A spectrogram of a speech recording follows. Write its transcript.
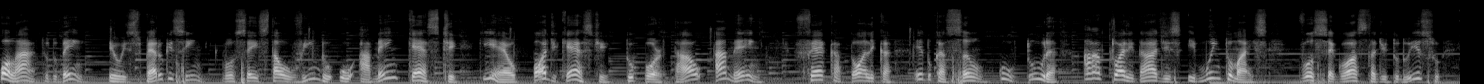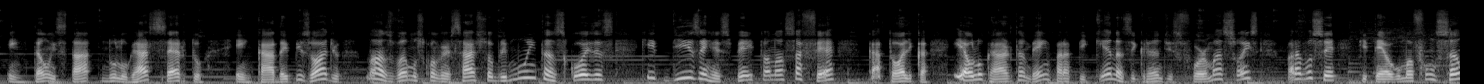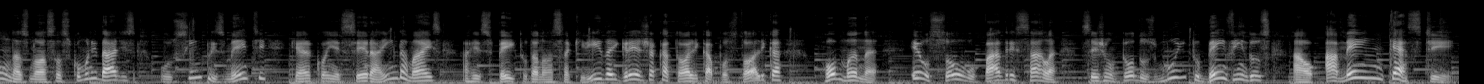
Olá, tudo bem? Eu espero que sim. Você está ouvindo o Amémcast, que é o podcast do portal Amém. Fé católica, educação, cultura, atualidades e muito mais. Você gosta de tudo isso? Então está no lugar certo. Em cada episódio, nós vamos conversar sobre muitas coisas que dizem respeito à nossa fé católica e é o lugar também para pequenas e grandes formações para você que tem alguma função nas nossas comunidades ou simplesmente quer conhecer ainda mais a respeito da nossa querida Igreja Católica Apostólica Romana. Eu sou o Padre Sala. Sejam todos muito bem-vindos ao Amémcast.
